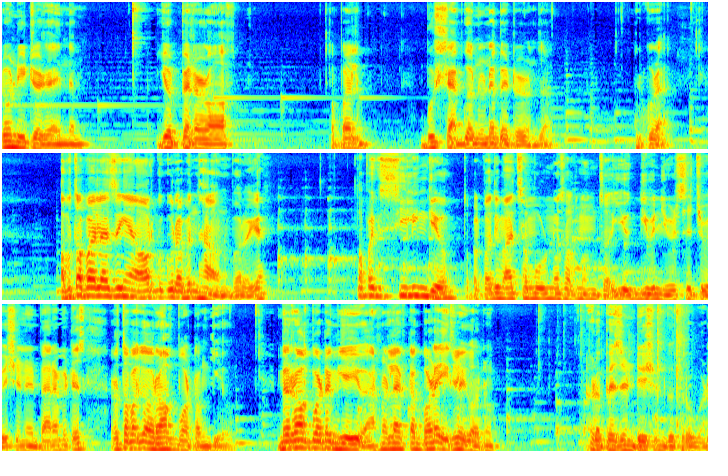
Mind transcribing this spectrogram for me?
डोन्ट इट इन देम यो बेटर अफ तपाईँले बुस स्याप गर्नु नै बेटर हुन्छ। कुरा। अब तपाईँलाई चाहिँ यहाँ अर्को कुरा पनि थाहा हुनु पऱ्यो क्या। तपाईँको सिलिङ के हो? तपाईँ कति माथिसम्म उड्न सक्नुहुन्छ? यो given your situation and parameters र तपाईँको रक बटम के हो? मेरो रक बटम यही हो। आफ्नो ल्यापटपबाट एक्लै गर्नु। एउटा प्रेजेन्टेसनको थ्रुबाट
